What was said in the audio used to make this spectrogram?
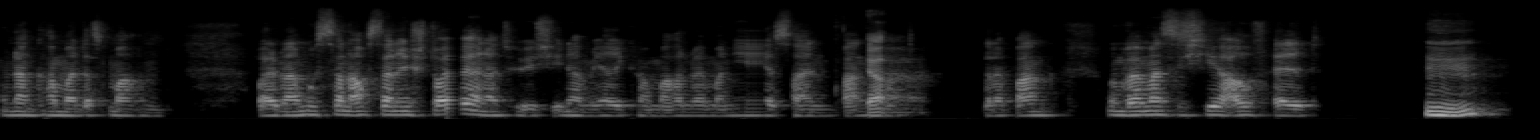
Und dann kann man das machen. Weil man muss dann auch seine Steuer natürlich in Amerika machen, wenn man hier seinen Bank ja. hat der Bank und wenn man sich hier aufhält. Mhm.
